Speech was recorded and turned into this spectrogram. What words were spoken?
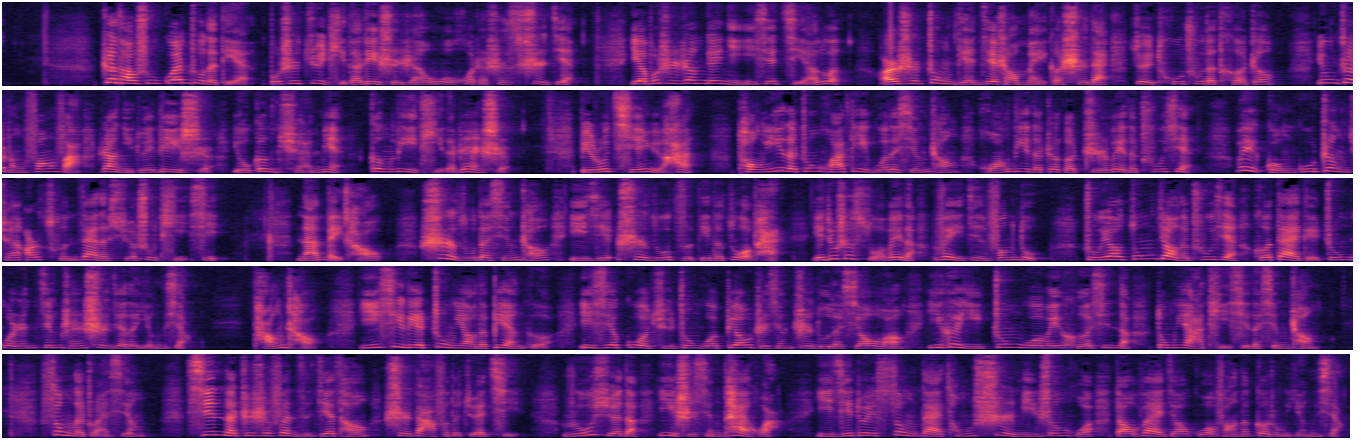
这套书关注的点不是具体的历史人物或者是事件，也不是扔给你一些结论。而是重点介绍每个时代最突出的特征，用这种方法让你对历史有更全面、更立体的认识。比如秦与汉，统一的中华帝国的形成，皇帝的这个职位的出现，为巩固政权而存在的学术体系；南北朝，士族的形成以及士族子弟的做派，也就是所谓的魏晋风度，主要宗教的出现和带给中国人精神世界的影响。唐朝一系列重要的变革，一些过去中国标志性制度的消亡，一个以中国为核心的东亚体系的形成；宋的转型，新的知识分子阶层、士大夫的崛起，儒学的意识形态化，以及对宋代从市民生活到外交国防的各种影响。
